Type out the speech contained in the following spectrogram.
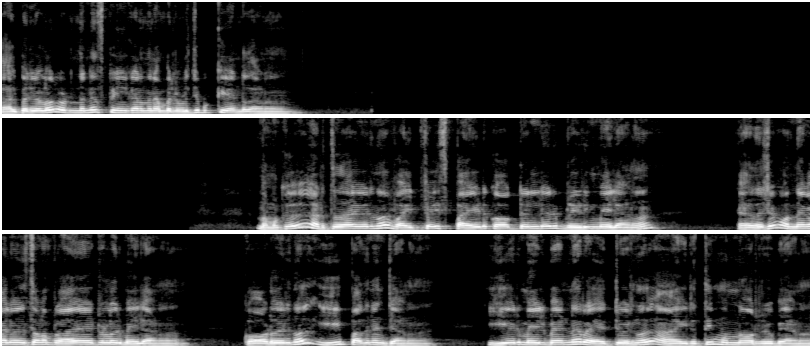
താല്പര്യമുള്ളവർ ഉടൻ തന്നെ സ്ക്രീനിൽ കാണുന്ന നമ്പറിൽ വിളിച്ച് ബുക്ക് ചെയ്യേണ്ടതാണ്. നമുക്ക് അടുത്തതായി വരുന്ന വൈറ്റ് ഫേസ് പൈഡ് കോക്ടെയിലിന്റെ ഒരു ബ്രീഡിംഗ് മെയിലാണ് ഏകദേശം ഒന്നേകാൽ വയസ്സോളം പ്രായമായിട്ടുള്ള ഒരു മെയിലാണ് കോഡ് വരുന്നത് ഇ പതിനഞ്ചാണ് ഈ ഒരു മെയിൽ ബാൻഡിന് റേറ്റ് വരുന്നത് ആയിരത്തി മുന്നൂറ് രൂപയാണ്.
